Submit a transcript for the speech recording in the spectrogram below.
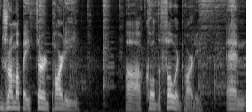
drum up a third party uh, called the Forward Party, and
